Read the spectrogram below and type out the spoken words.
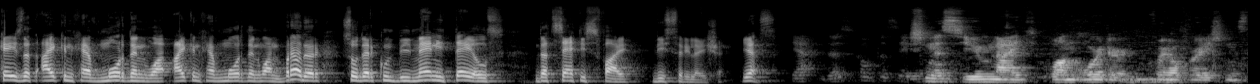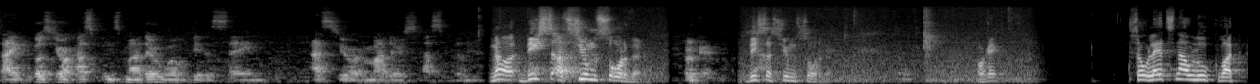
case that I can have more than one, I can have more than one brother, so there could be many tails that satisfy this relation. Yes? operation assume like one order for your operations? Like because your husband's mother will be the same as your mother's husband. No, this assumes order. Okay. This assumes order. Okay. So let's now look what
